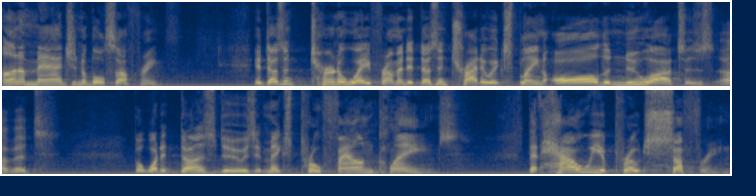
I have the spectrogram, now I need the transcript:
unimaginable suffering. It doesn't turn away from it. It doesn't try to explain all the nuances of it. But what it does do is it makes profound claims that how we approach suffering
